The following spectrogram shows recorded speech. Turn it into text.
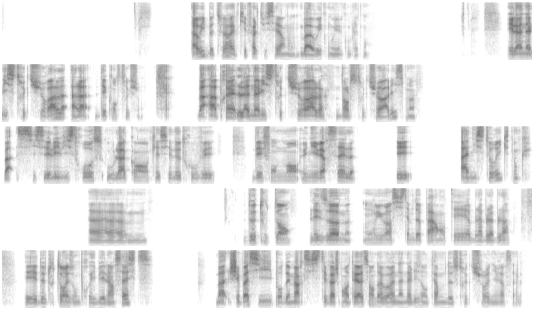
Ah oui, Butler, elle kiffe Althusser, non Bah oui, complètement et l'analyse structurale à la déconstruction. Bah après, l'analyse structurale dans le structuralisme, bah, si c'est Lévi-Strauss ou Lacan qui essaient de trouver des fondements universels et anhistoriques, donc de tout temps, les hommes ont eu un système de parenté, blablabla, et de tout temps ils ont prohibé l'inceste. Bah, je sais pas si pour des marxistes c'était vachement intéressant d'avoir une analyse en termes de structure universelle.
